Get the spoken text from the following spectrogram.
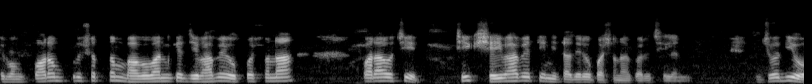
এবং পরম পুরুষোত্তম ভগবানকে যেভাবে উপাসনা করা উচিত, ঠিক সেইভাবে তিনি তাদের উপাসনা করেছিলেন। যদিও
